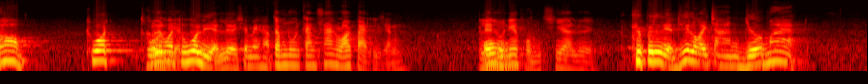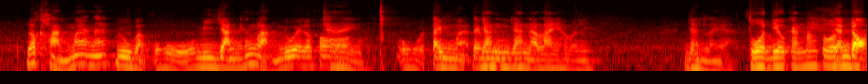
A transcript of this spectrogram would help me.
รอบทั่วทั่วเขาเรียกว่าเหรียญทั่วเหรียญเลยใช่ไหมครับ จำนวนการสร้างร้อยแปดเหรียญเหรียญโอ้ รุ่นเนี้ยผมเชียร์เลย คือเป็นเหรียญที่ลอยจานเยอะมาก แล้วขลังมากนะดูแบบโอ้โหมียันข้างหลังด้วยแล้วก็ใช่ โอ้โหเต็มอะเต็มยันยันอะไรครับอันนี้ ยันอะไรอะตัวเดียวกันมั้งตัว ยันดอก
